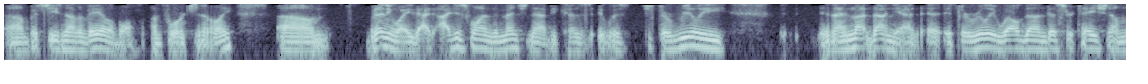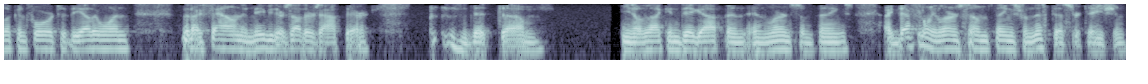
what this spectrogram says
um, but she's not available, unfortunately. Um, but anyway, I, I just wanted to mention that because it was just a really, and I'm not done yet. It's a really well done dissertation. I'm looking forward to the other one that I found, and maybe there's others out there that um, you know, that I can dig up and, and learn some things. I definitely learned some things from this dissertation,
